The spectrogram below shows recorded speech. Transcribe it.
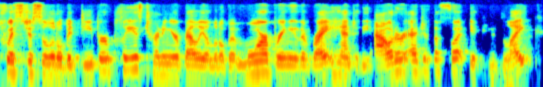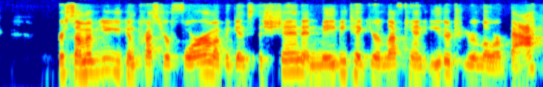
Twist just a little bit deeper, please, turning your belly a little bit more, bringing the right hand to the outer edge of the foot if you'd like. For some of you, you can press your forearm up against the shin and maybe take your left hand either to your lower back,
